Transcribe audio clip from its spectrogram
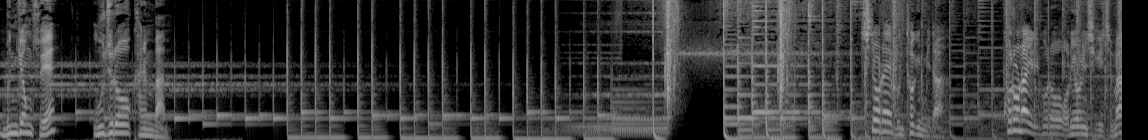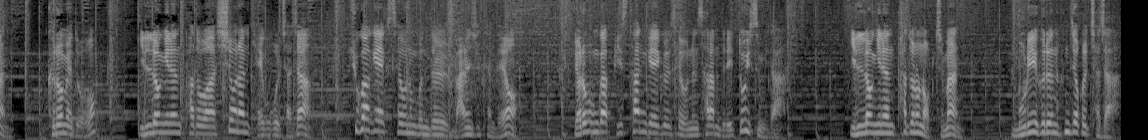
문경수의 우주로 가는 밤 7월의 문턱입니다. 코로나19로 어려운 시기지만 그럼에도 일렁이는 파도와 시원한 계곡을 찾아 휴가 계획 세우는 분들 많으실 텐데요. 여러분과 비슷한 계획을 세우는 사람들이 또 있습니다. 일렁이는 파도는 없지만 물이 흐른 흔적을 찾아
